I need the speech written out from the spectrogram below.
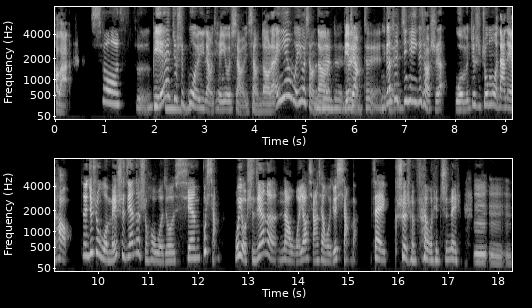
好吧？笑死。别就是过一两天又想想到了，哎呀，我又想到了，别这样，对你干脆今天一个小时，我们就是周末大内耗。对，就是我没时间的时候，我就先不想；我有时间了，那我要想想，我就想吧，在射程 范围之内。嗯嗯嗯。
